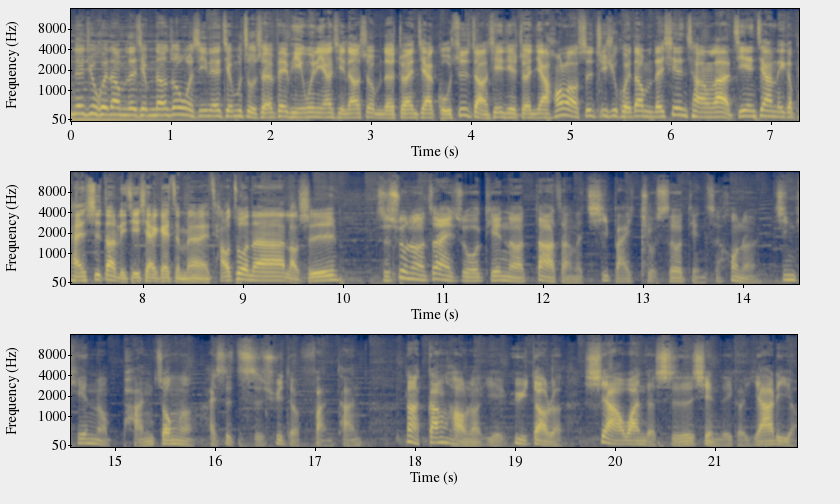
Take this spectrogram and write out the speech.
欢迎继续回到我们的节目当中，我是今天的节目主持人费平，为您邀请到是我们的专家股市涨先机专家洪老师，继续回到我们的现场了。今天这样的一个盘势，到底接下来该怎么样来操作呢？老师，指数呢在昨天呢大涨了七百九十二点之后呢，今天呢盘中呢还是持续的反弹，那刚好呢也遇到了下弯的十日线的一个压力哦，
